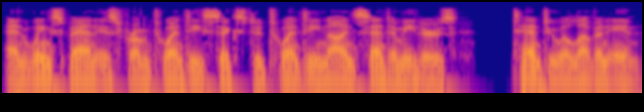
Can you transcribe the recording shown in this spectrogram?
and wingspan is from 26 to 29 centimeters, 10 to 11 in.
